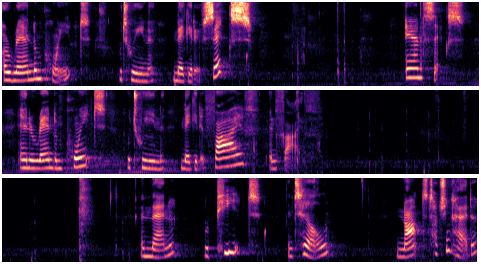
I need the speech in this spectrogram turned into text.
a random point between negative 6 and 6, and a random point between negative 5 and 5. And then repeat until not touching head.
